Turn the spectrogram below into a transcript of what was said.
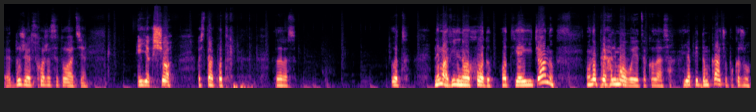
Дуже схожа ситуація. І якщо ось так от зараз от нема вільного ходу, от я її тягну, воно пригальмовує це колеса. Я піддомкрачу, покажу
